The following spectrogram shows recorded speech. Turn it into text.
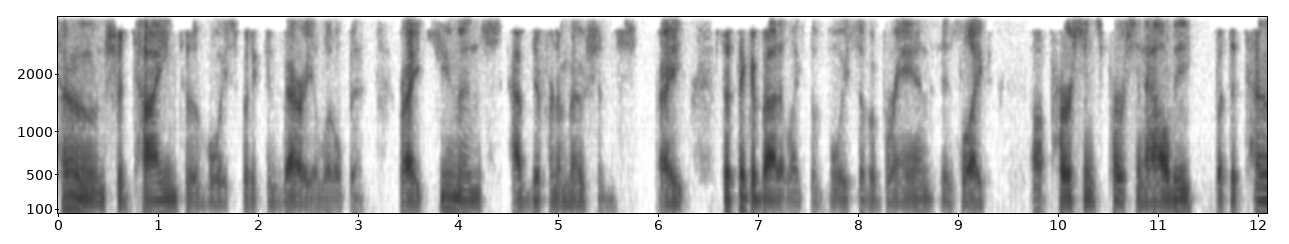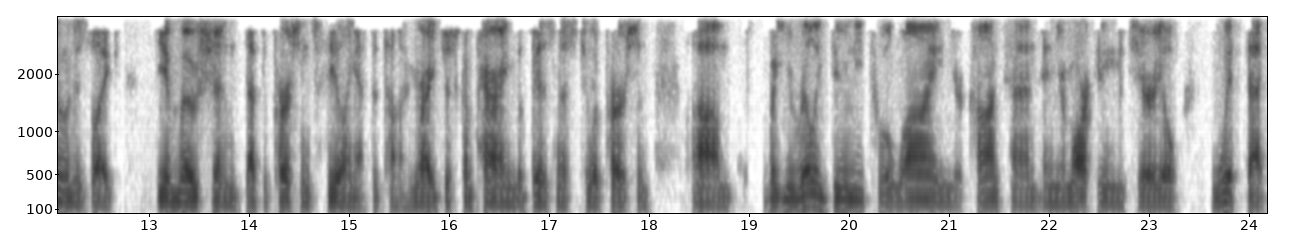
tone should tie into the voice, but it can vary a little bit, right? Humans have different emotions, right? So think about it like the voice of a brand is like a person's personality, but the tone is like the emotion that the person's feeling at the time, right? Just comparing the business to a person. Um, but you really do need to align your content and your marketing material with that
